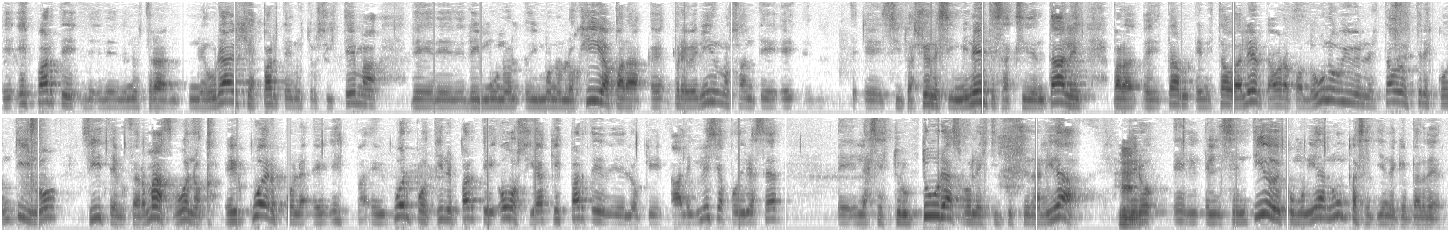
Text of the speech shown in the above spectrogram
eh, es parte de, nuestra neuralgia, es parte de nuestro sistema de, inmunología para eh, prevenirnos ante situaciones inminentes, accidentales, para estar en estado de alerta. Ahora, cuando uno vive en estado de estrés continuo, ¿sí? Te enfermas. Bueno, el cuerpo, eh, el cuerpo tiene parte ósea, que es parte de lo que a la iglesia podría ser eh, las estructuras o la institucionalidad. Mm. Pero el, sentido de comunidad nunca se tiene que perder.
